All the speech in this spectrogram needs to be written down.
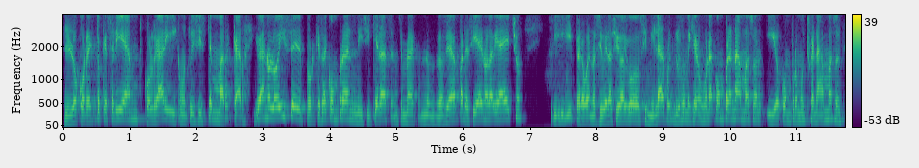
lo correcto que sería colgar y como tú hiciste, marcar. Yo ya no lo hice porque esa compra ni siquiera se, me, me y no la había hecho. Y, pero bueno, si hubiera sido algo similar, porque incluso me dijeron una compra en Amazon y yo compro mucho en Amazon.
